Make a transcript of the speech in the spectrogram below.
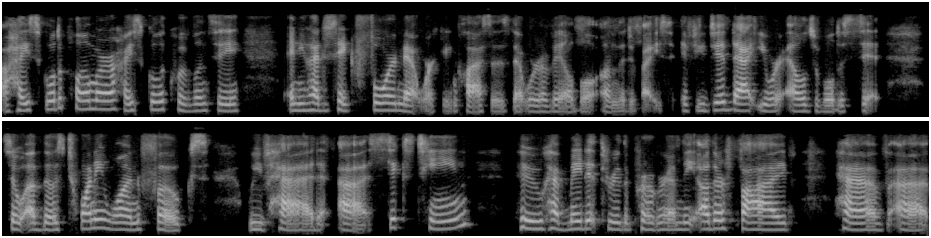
a high school diploma or high school equivalency, and you had to take four networking classes that were available on the device. If you did that, you were eligible to sit. So of those 21 folks, we've had uh, 16 who have made it through the program. The other five have uh,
